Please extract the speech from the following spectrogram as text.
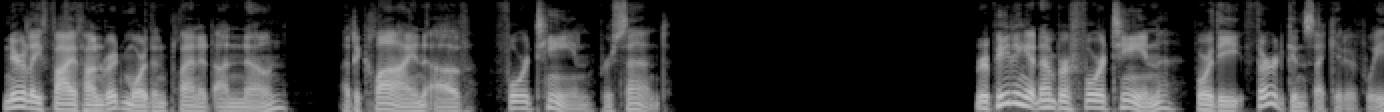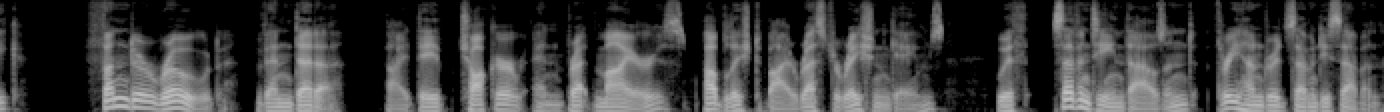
nearly 500 more than Planet Unknown, a decline of 14%. Repeating at number 14 for the third consecutive week, Thunder Road Vendetta by Dave Chalker and Brett Myers, published by Restoration Games, with 17,377,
